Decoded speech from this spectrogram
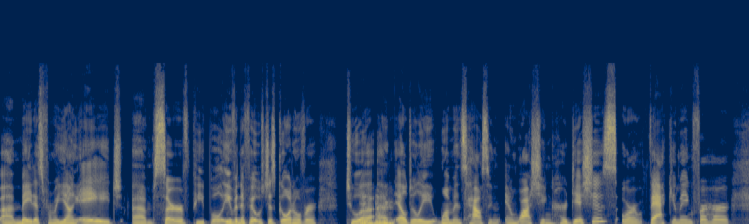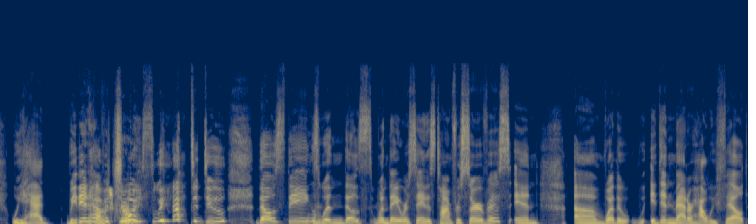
uh, made us from a young age um, serve people, even if it was just going over to a, mm-hmm. an elderly woman's house and, and, washing her dishes or vacuuming for her. We had we didn't have That's a choice. We had to do those things when those when they were saying it's time for service, and um, whether it didn't matter how we felt.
